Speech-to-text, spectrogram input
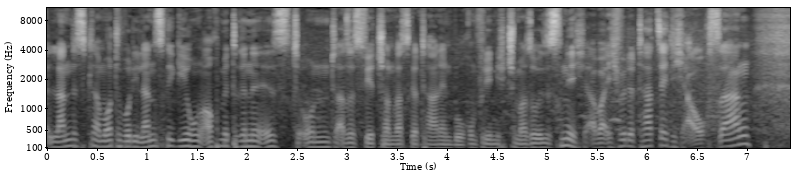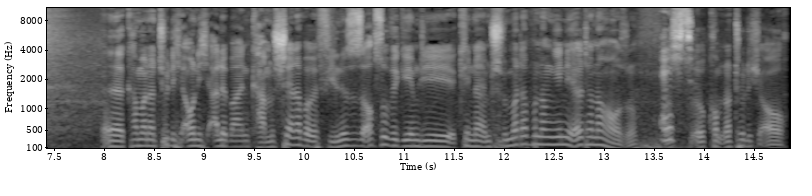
äh, Landesklamotte, wo die Landesregierung auch mit drinne ist und also es wird schon was getan in Bochum für die Nichtschwimmer, so ist es nicht. Aber ich würde tatsächlich auch sagen, äh, kann man natürlich auch nicht alle bei einen Kamm scheren, aber bei vielen ist es auch so, wir geben die Kinder im Schwimmbad ab und dann gehen die Eltern nach Hause. Echt? Das äh, kommt natürlich auch,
